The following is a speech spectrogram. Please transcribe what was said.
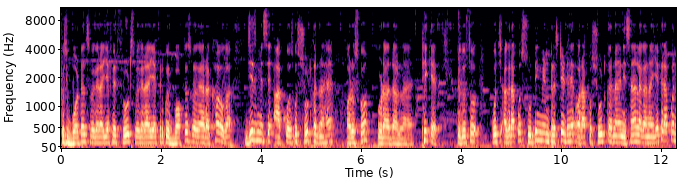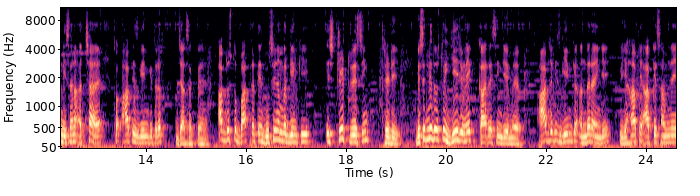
कुछ बॉटल्स वगैरह या फिर फ्रूट्स वगैरह या फिर कोई बॉक्सेस वगैरह रखा होगा, जिसमें से आपको उसको शूट करना है और उसको उड़ा डालना है। ठीक है? तो दोस्तों, कुछ अगर आपको शूटिंग में इंटरेस्टेड है और आपको शूट करना है, निशाना लगाना है या फिर आपका निशाना अच्छा है तो आप इस गेम की तरफ़ जा सकते हैं। अब दोस्तों, बात करते हैं दूसरे नंबर गेम की स्ट्रीट रेसिंग थ्री बेसिकली दोस्तों, ये जो है कार रेसिंग गेम है। आप जब इस गेम के अंदर आएँगे तो यहाँ पे आपके सामने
